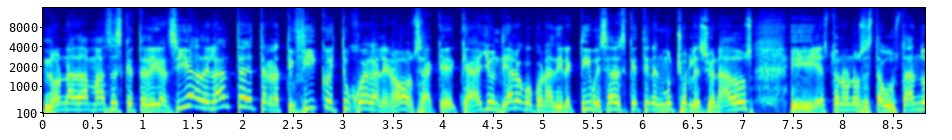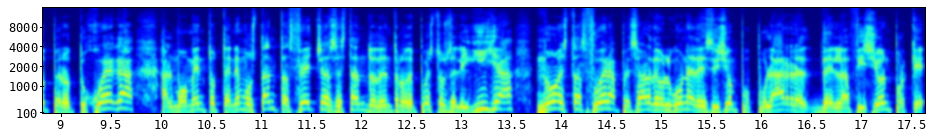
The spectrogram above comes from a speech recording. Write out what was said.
no nada más es que te digan, sí, adelante, te ratifico y tú juégale, ¿no? O sea, que, que haya un diálogo con la directiva y sabes que tienes muchos lesionados y esto no nos está gustando, pero tú juega, al momento tenemos tantas fechas estando dentro de puestos de liguilla, no estás fuera a pesar de alguna decisión popular de la afición, porque,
